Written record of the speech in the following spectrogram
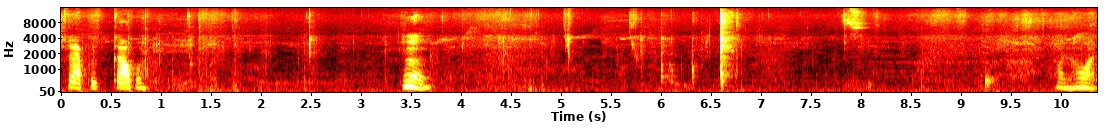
แซ่บคือเก่าอืมหอนหอน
